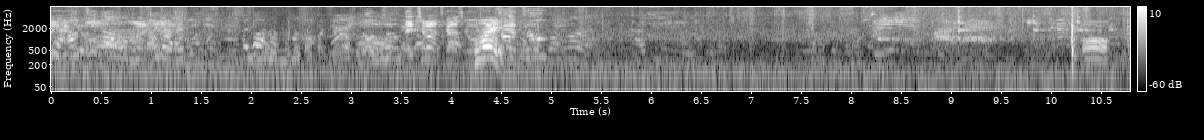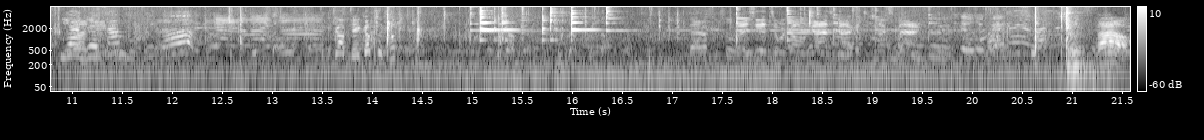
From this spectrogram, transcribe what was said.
Yeah, I'll take all of them. I got it. I got it. Hey, two guys. Go. Play. Ball. Yeah, Jacob. Good job, Jacob. Let's go. Raise we're going, guys. Gotta get the next bag. Foul.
